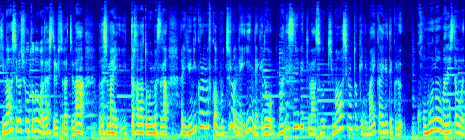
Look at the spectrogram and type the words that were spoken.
着回しのショート動画出してる人たちは、私前言ったかなと思いますが、あれユニクロの服はもちろんね、いいんだけど、真似するべきはその着回しの時に毎回出てくる小物を真似した方が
